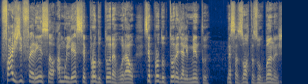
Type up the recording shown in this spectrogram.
Faz diferença a mulher ser produtora rural, ser produtora de alimento nessas hortas urbanas?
